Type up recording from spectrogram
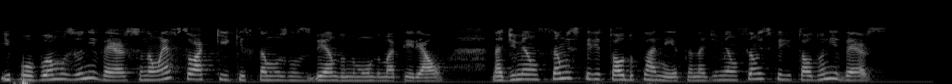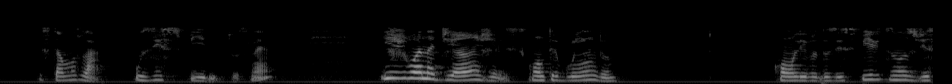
e povoamos o universo. Não é só aqui que estamos nos vendo no mundo material, na dimensão espiritual do planeta, na dimensão espiritual do universo, estamos lá, os espíritos, né? E Joana de Ângeles, contribuindo com o livro dos Espíritos, nos diz:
